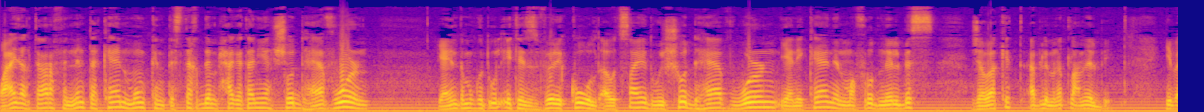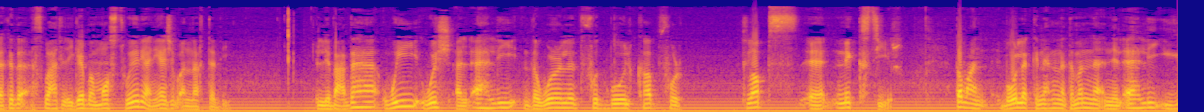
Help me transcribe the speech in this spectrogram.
وعايزك تعرف إن أنت كان ممكن تستخدم حاجة تانية should have worn. يعني أنت ممكن تقول it is very cold outside. We should have worn. يعني كان المفروض نلبس جواكت قبل ما نطلع من البيت. يبقى كده أصبحت الإجابة must wear يعني يجب أن نرتدي. اللي بعدها we wish الأهلي the world football cup for clubs uh, next year. طبعا بقول لك إن إحنا نتمنى إن الأهلي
